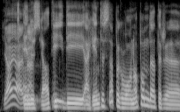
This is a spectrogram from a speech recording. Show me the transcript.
ja, ja, En dus ja, die, die agenten stappen gewoon op omdat er eh,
